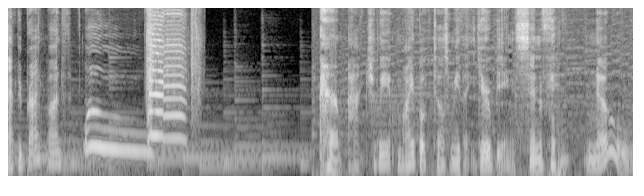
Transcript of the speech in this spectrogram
Happy Pride Month. Woo! Actually, my book tells me that you're being sinful. no.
